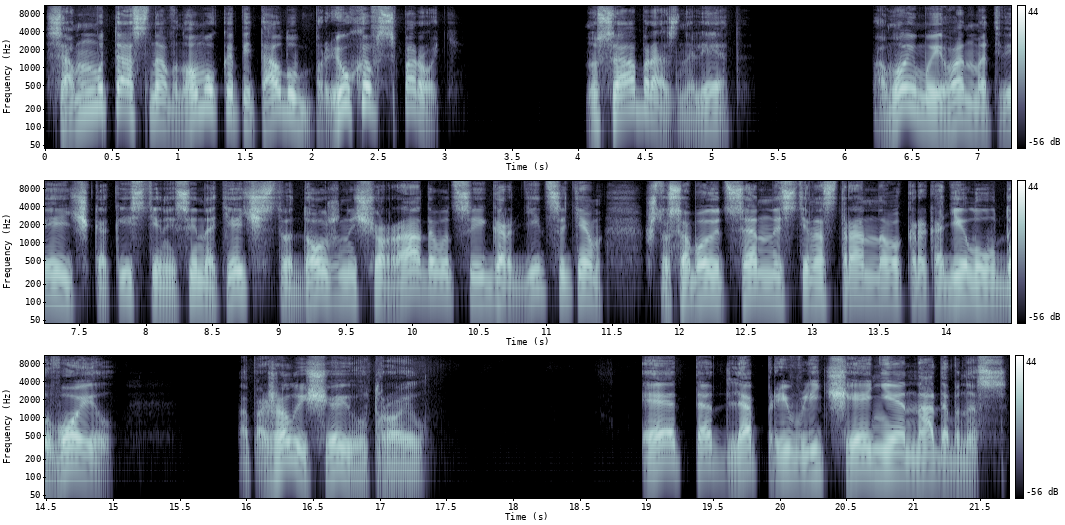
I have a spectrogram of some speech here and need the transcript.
самому-то основному капиталу брюхов спороть. Но сообразно ли это? По-моему, Иван Матвеевич, как истинный сын Отечества, должен еще радоваться и гордиться тем, что собою ценность иностранного крокодила удвоил, а, пожалуй, еще и утроил. Это для привлечения надобность.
